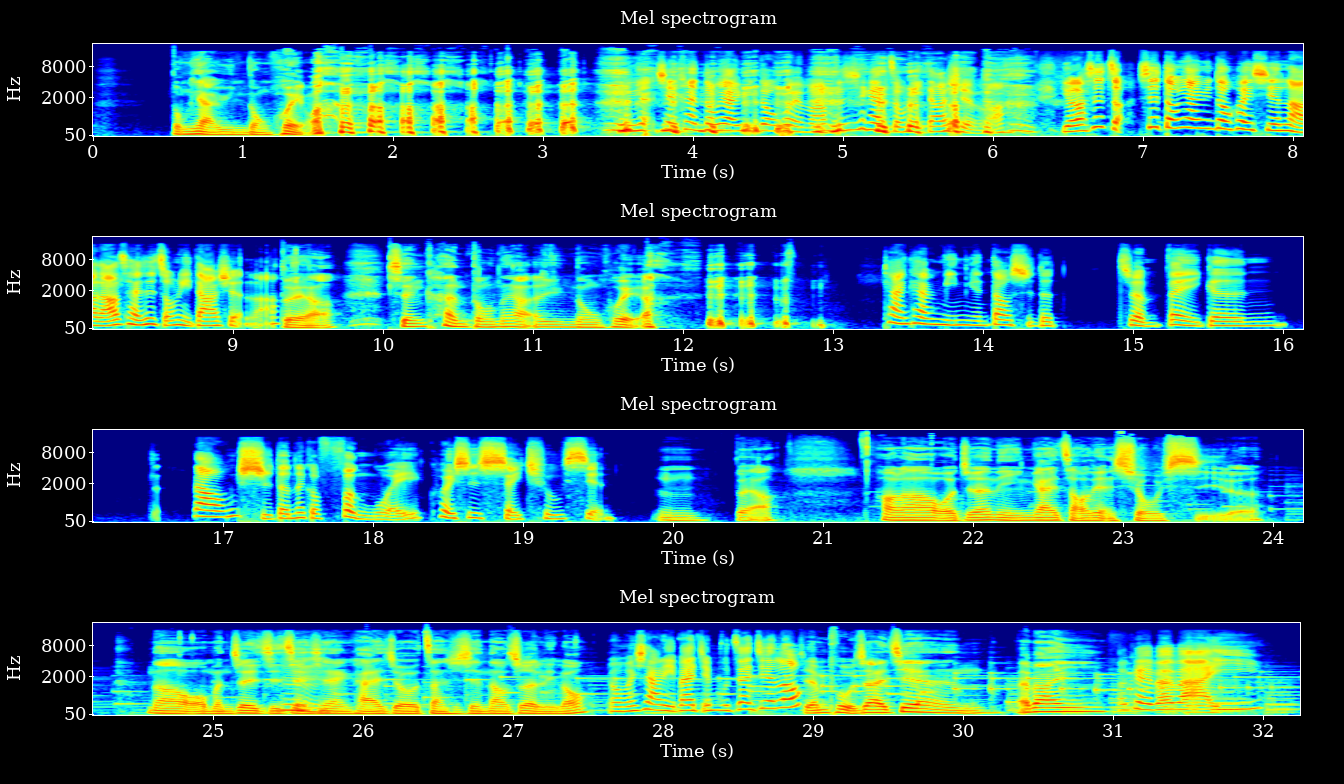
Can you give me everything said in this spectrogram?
东亚运动会嘛。先看东亚运动会吗？不是先看总理大选吗？有了，是总是东亚运动会先啦，然后才是总理大选啦。对啊，先看东亚运动会啊，看看明年到时的准备跟当时的那个氛围会是谁出现。嗯，对啊，好啦，我觉得你应该早点休息了。那我们这一集简线开就暂时先到这里喽。我们下礼拜柬埔寨见喽！柬埔寨见，拜拜。OK，拜拜。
